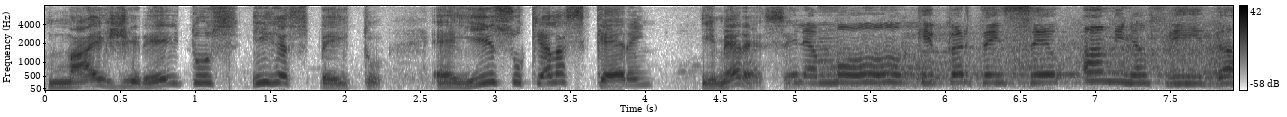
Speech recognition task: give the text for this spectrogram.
Mais direitos e respeito. É isso que elas querem e merecem. Aquele amor que pertenceu à minha vida,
